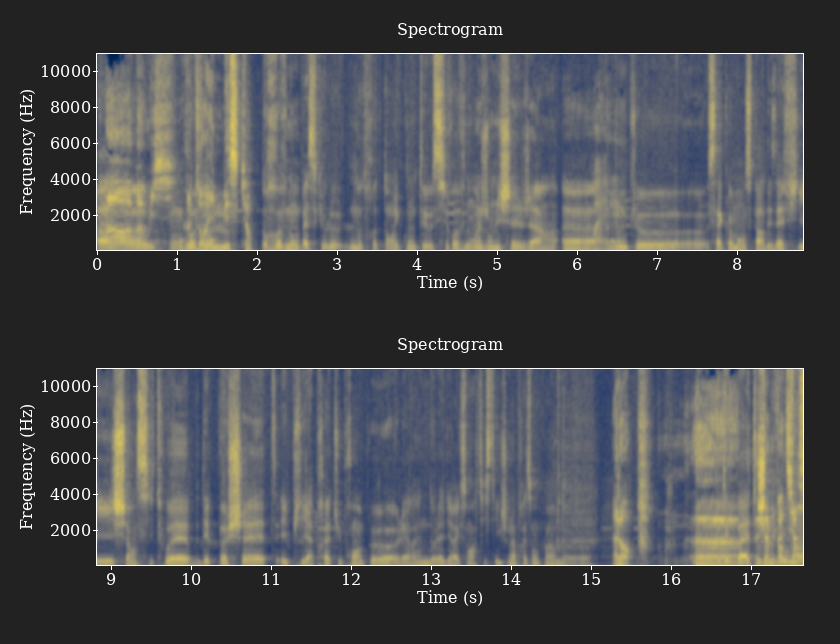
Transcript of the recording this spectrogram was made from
Ah Euh, bah oui, le revenons- temps est mesquin. Revenons parce que le, notre temps est compté aussi. Revenons à Jean-Michel Jarre. Euh, Ouais. Donc euh, ça commence par des affiches, un site web, des pochettes, et puis après tu prends un peu les rênes de la direction artistique. J'ai l'impression quand même. Alors, pff, Peut-être pas à tous les j'aime pas dire enfin,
